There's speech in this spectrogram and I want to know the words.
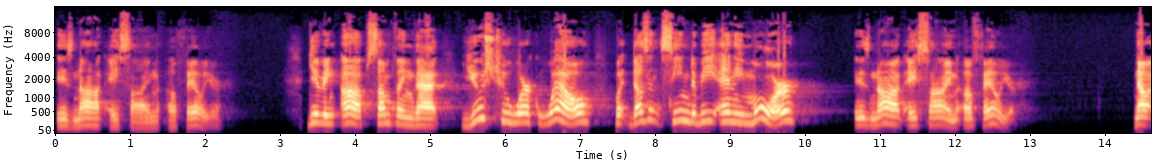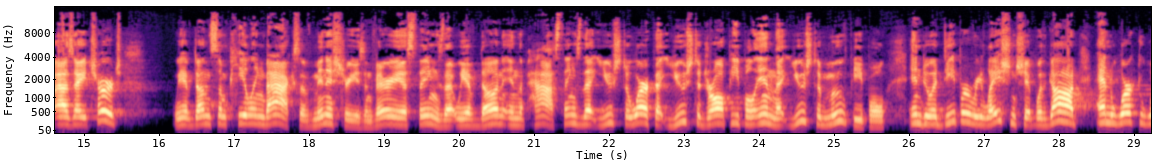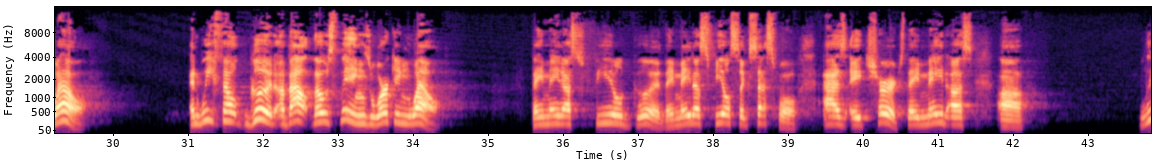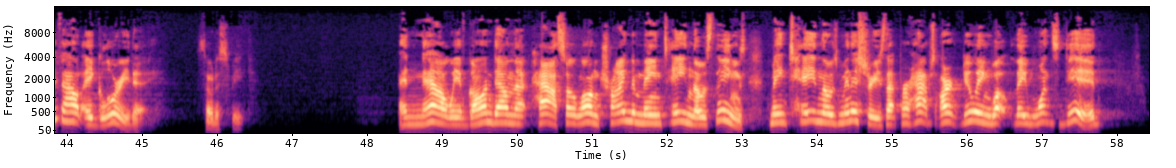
is not a sign of failure giving up something that used to work well but doesn't seem to be anymore is not a sign of failure. Now, as a church, we have done some peeling backs of ministries and various things that we have done in the past, things that used to work, that used to draw people in, that used to move people into a deeper relationship with God and worked well. And we felt good about those things working well. They made us feel good. They made us feel successful as a church. They made us uh, live out a glory day, so to speak. And now we have gone down that path so long trying to maintain those things, maintain those ministries that perhaps aren't doing what they once did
